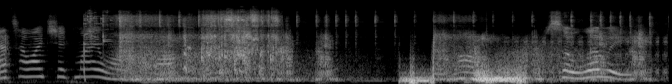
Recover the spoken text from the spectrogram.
That's how I check my alarm clock. Oh, I'm so Lily.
